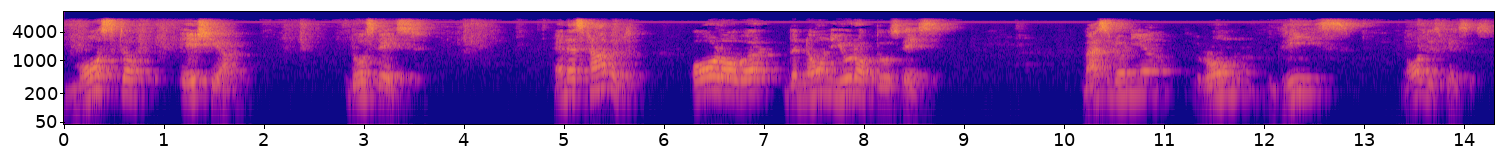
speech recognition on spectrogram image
most of Asia those days and has traveled all over the known Europe those days. Macedonia, Rome, Greece, all these places.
